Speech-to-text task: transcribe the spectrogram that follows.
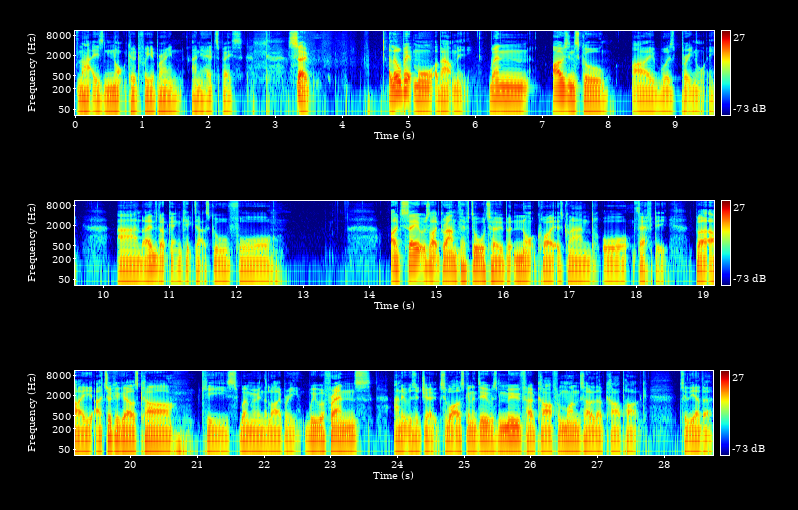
that is not good for your brain and your headspace. So, a little bit more about me. When I was in school, I was pretty naughty. And I ended up getting kicked out of school for. I'd say it was like Grand Theft Auto, but not quite as grand or thefty. But I, I took a girl's car keys when we were in the library. We were friends and it was a joke. So what I was going to do was move her car from one side of the car park to the other,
